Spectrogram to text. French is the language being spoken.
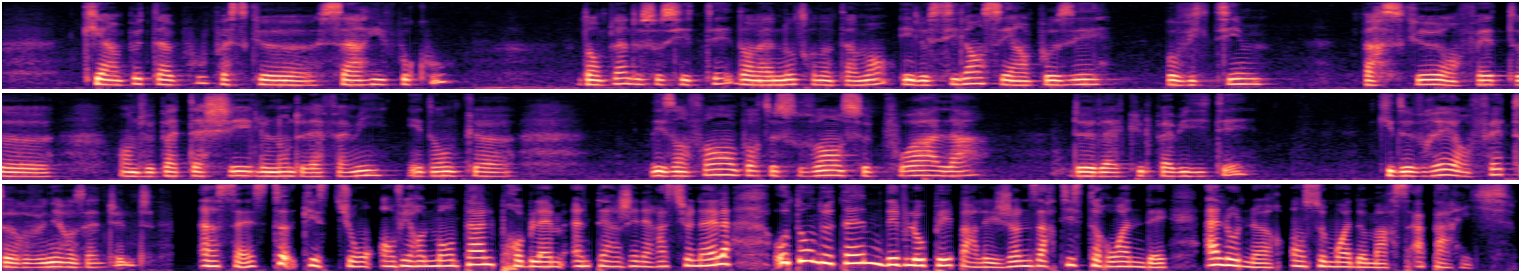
qui est un peu tabou parce que ça arrive beaucoup dans plein de sociétés, dans la nôtre notamment, et le silence est imposé aux victimes parce que en fait euh, on ne veut pas tâcher le nom de la famille et donc euh, les enfants portent souvent ce poids là de la culpabilité qui devrait en fait revenir aux adultes. Inceste, questions environnementales, problèmes intergénérationnels, autant de thèmes développés par les jeunes artistes rwandais à l'honneur en ce mois de mars à Paris.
